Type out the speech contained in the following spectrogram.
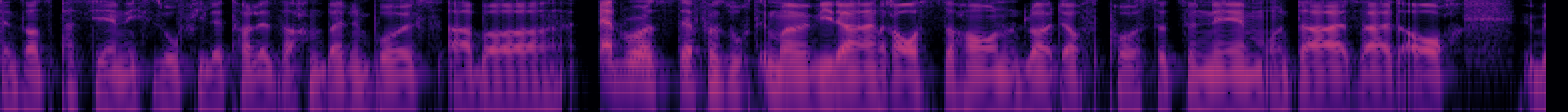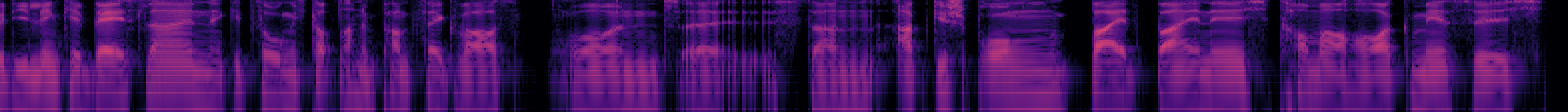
denn sonst passieren nicht so viele tolle Sachen bei den Wolves, aber Edwards, der versucht immer wieder einen rauszuhauen und Leute aufs Poster zu nehmen und da ist er halt auch über die linke Baseline gezogen, ich glaube nach einem Pumpfake war es und äh, ist dann abgesprungen, beidbeinig, Tomahawk-mäßig,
